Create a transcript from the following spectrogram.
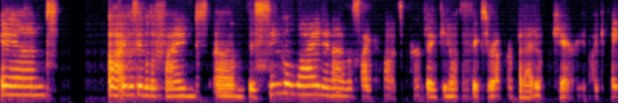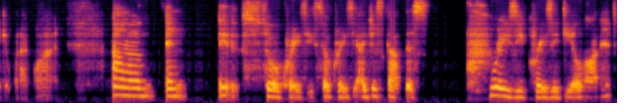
and uh, I was able to find um, this single wide, and I was like, "Oh, it's perfect. You know, it's a fixer upper, but I don't care. You know, I can make it what I want." Um, and it's so crazy, so crazy. I just got this crazy, crazy deal on it.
